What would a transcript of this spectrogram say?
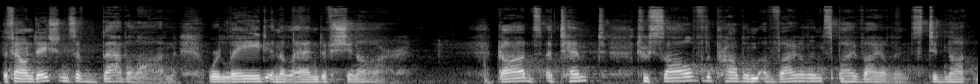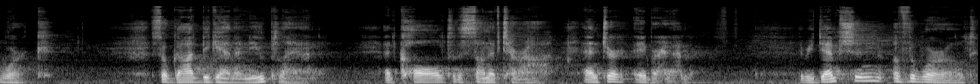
the foundations of Babylon were laid in the land of Shinar. God's attempt to solve the problem of violence by violence did not work. So God began a new plan and called to the son of Terah, enter Abraham. The redemption of the world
